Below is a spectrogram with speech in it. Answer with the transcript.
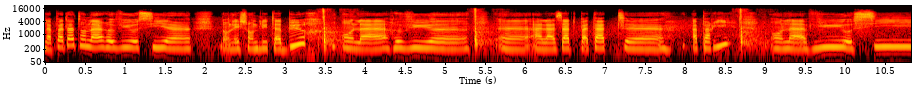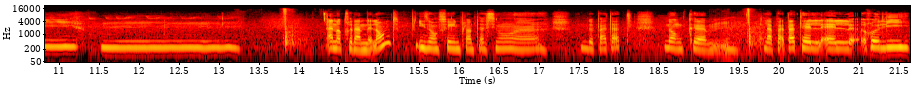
La patate, on l'a revue aussi euh, dans les champs de lutte à Bure. On l'a revue euh, à la ZAD Patate à Paris. On l'a vue aussi. Hmm, à Notre-Dame-des-Landes. Ils ont fait une plantation euh, de patates. Donc euh, la patate, elle, relie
